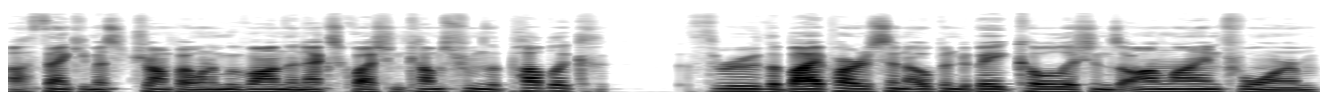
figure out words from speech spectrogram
uh, thank you, Mr. Trump. I want to move on. The next question comes from the public through the Bipartisan Open Debate Coalition's online forum,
